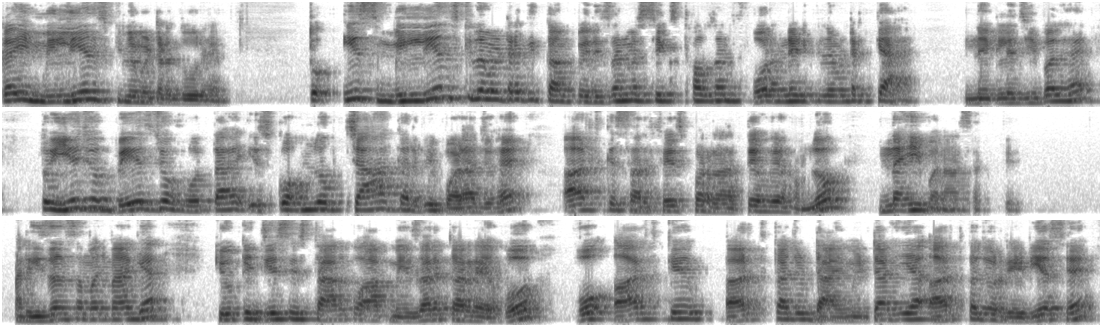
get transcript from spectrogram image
कई मिलियंस किलोमीटर दूर है। तो इस मिलियंस किलोमीटर के कंपैरिजन में 6400 किलोमीटर क्या है? नेग्लेजिबल है। तो ये जो बेस जो होता है, इसको हम लोग चाह कर भी बड़ा जो है अर्थ के सरफेस पर रहते हुए हम लोग नहीं बना सकते। रीजन समझ में आ गया? क्योंकि जिस स्टार को आप मेजर कर रहे हो, वो अर्थ के अर्थ का जो डायमीटर या अर्थ का जो रेडियस है,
